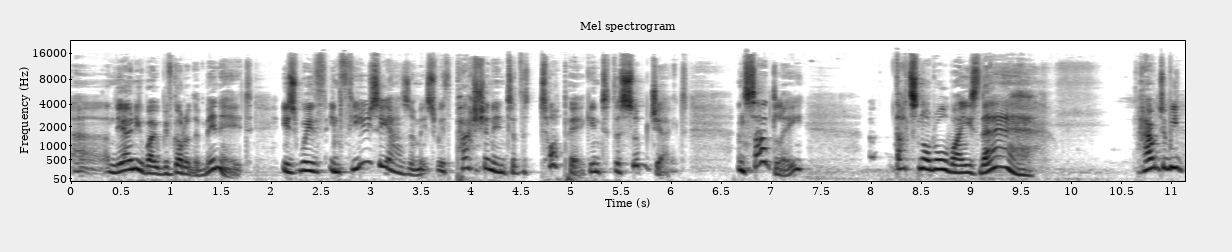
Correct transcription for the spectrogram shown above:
Uh, and the only way we've got at the minute is with enthusiasm. It's with passion into the topic, into the subject. And sadly, that's not always there. How do we?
